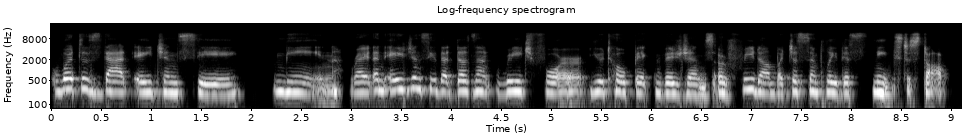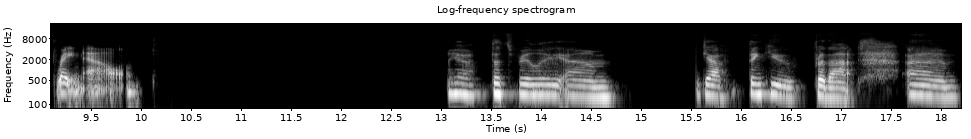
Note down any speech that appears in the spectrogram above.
what does that agency mean right? An agency that doesn't reach for utopic visions of freedom but just simply this needs to stop right now. Yeah that's really um yeah, thank you for that. Um,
